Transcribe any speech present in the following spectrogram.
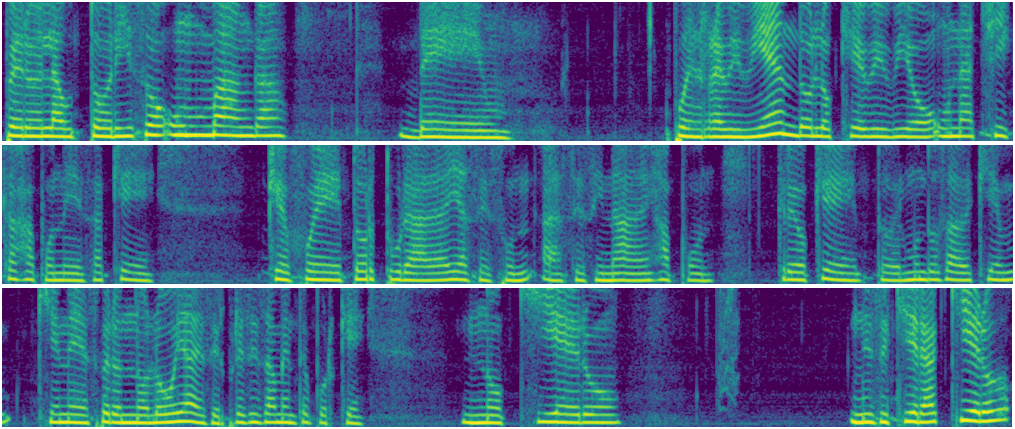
pero el autor hizo un manga de pues reviviendo lo que vivió una chica japonesa que, que fue torturada y asesinada en Japón. Creo que todo el mundo sabe quién, quién es, pero no lo voy a decir precisamente porque no quiero, ni siquiera quiero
